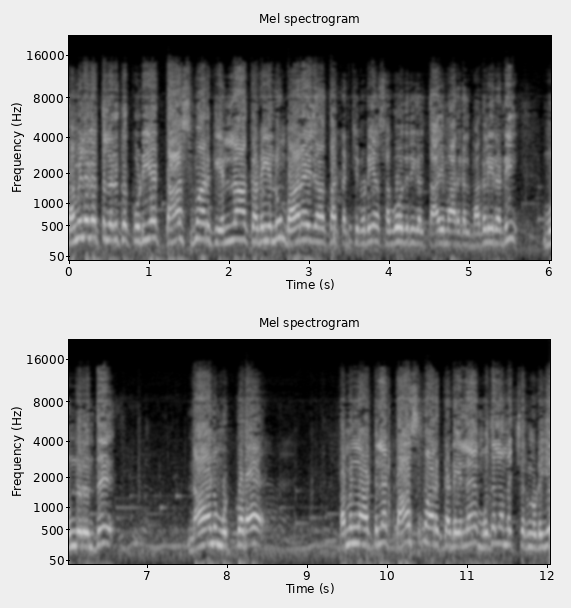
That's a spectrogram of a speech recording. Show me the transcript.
தமிழகத்தில் இருக்கக்கூடிய டாஸ்மார்க் எல்லா கடையிலும் பாரதிய ஜனதா கட்சியினுடைய சகோதரிகள் தாய்மார்கள் மகளிர் அணி முன்னிருந்து நானும் உட்பட தமிழ்நாட்டில் டாஸ்மார்க் கடையில முதலமைச்சரனுடைய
